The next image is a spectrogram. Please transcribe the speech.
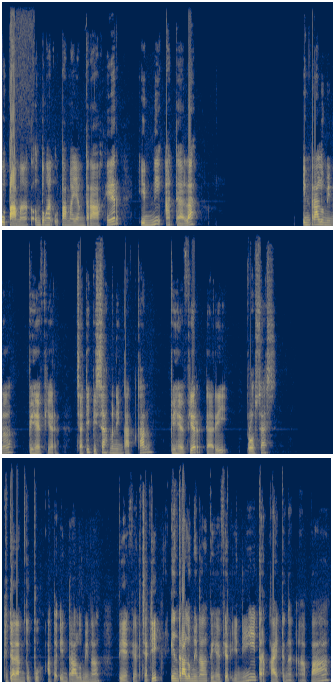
utama, keuntungan utama yang terakhir ini adalah intraluminal behavior. Jadi bisa meningkatkan behavior dari proses di dalam tubuh atau intraluminal behavior. Jadi intraluminal behavior ini terkait dengan apa?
